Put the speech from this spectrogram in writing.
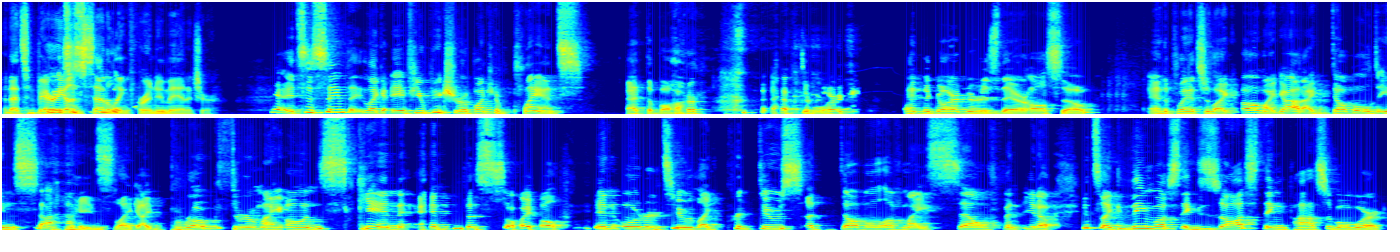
And that's very I mean, unsettling just, for a new manager yeah it's the same thing like if you picture a bunch of plants at the bar after work and the gardener is there also and the plants are like, oh my God, I doubled in size. Like I broke through my own skin and the soil in order to like produce a double of myself. And, you know, it's like the most exhausting possible work.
